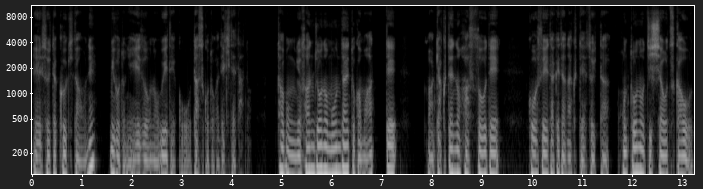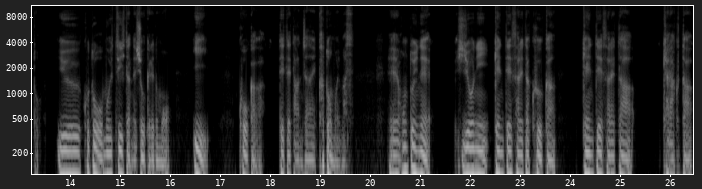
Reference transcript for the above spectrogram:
えー、そういった空気感をね、見事に映像の上でこう出すことができてたと。多分予算上の問題とかもあって、まあ逆転の発想で合成だけじゃなくて、そういった本当の実写を使おうということを思いついたんでしょうけれども、いい効果が出てたんじゃないかと思います。えー、本当にね、非常に限定された空間、限定されたキャラクター、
